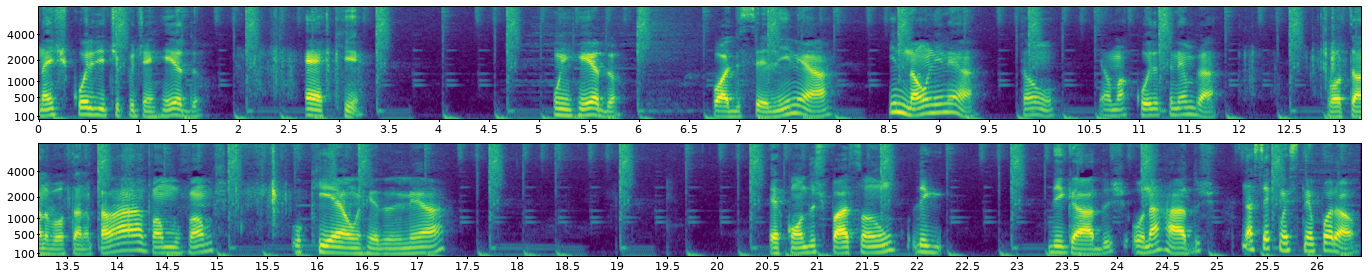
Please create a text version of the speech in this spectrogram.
na escolha de tipo de enredo é que o enredo pode ser linear e não linear. Então, é uma coisa a se lembrar. Voltando, voltando para lá, vamos, vamos. O que é um enredo linear? É quando os fatos são ligados ou narrados na sequência temporal,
